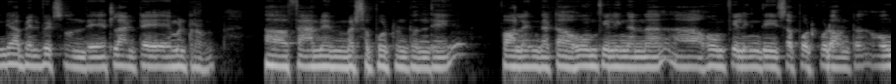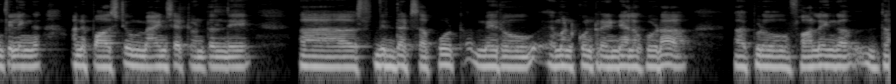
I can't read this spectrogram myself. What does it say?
ఇండియా బెనిఫిట్స్ ఉంది. ఎట్లా అంటే ఏమంటారు? ఫ్యామిలీ మెంబర్ సపోర్ట్ ఉంటుంది. ఫాలోయింగ్ దట్ హోమ్ ఫీలింగ్ అన్న హోమ్ ఫీలింగ్ ది సపోర్ట్ కూడా ఉంటుంది హోమ్ ఫీలింగ్ అనే పాజిటివ్ మైండ్ సెట్ ఉంటుంది విత్ దట్ సపోర్ట్ మీరు ఏమనుకుంటారు? ఇండియాలో కూడా ఇప్పుడు following the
